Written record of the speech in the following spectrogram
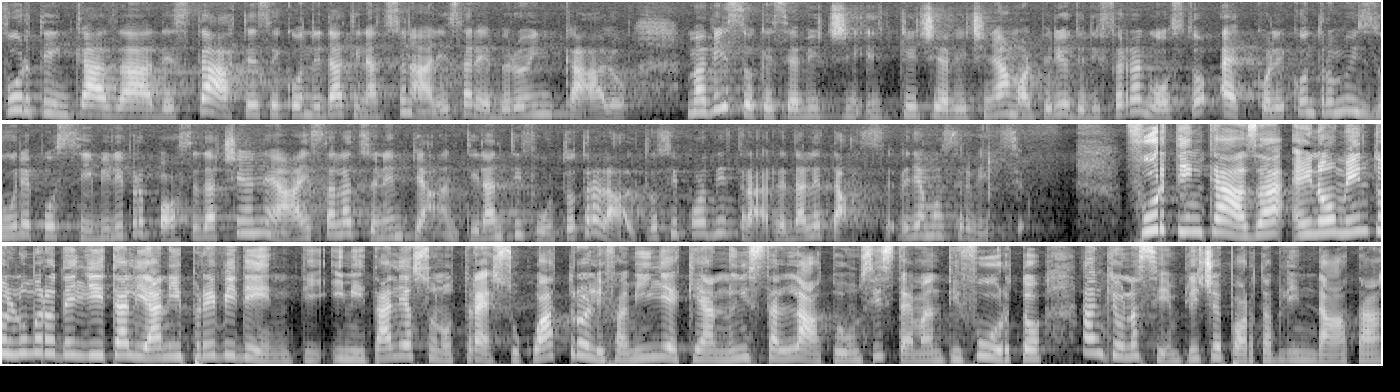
Furti in casa d'estate, secondo i dati nazionali, sarebbero in calo, ma visto che, che, ci avviciniamo al periodo di Ferragosto, ecco le contromisure possibili proposte da CNA Installazione Impianti. L'antifurto, tra l'altro, si può ditrarre dalle tasse. Vediamo il servizio. Furti in casa è in aumento il numero degli italiani previdenti. In Italia sono 3 su 4 le famiglie che hanno installato un sistema antifurto, anche una semplice porta blindata.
